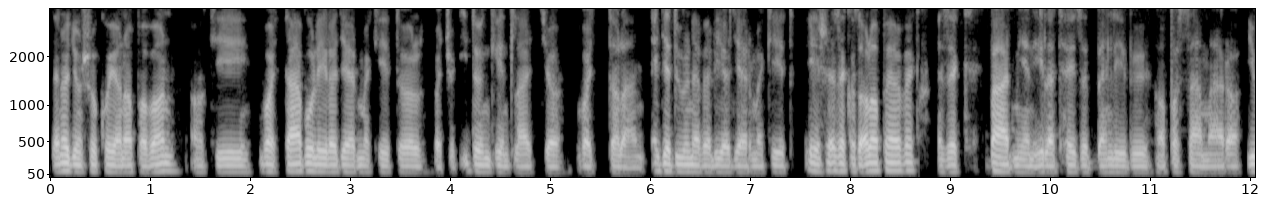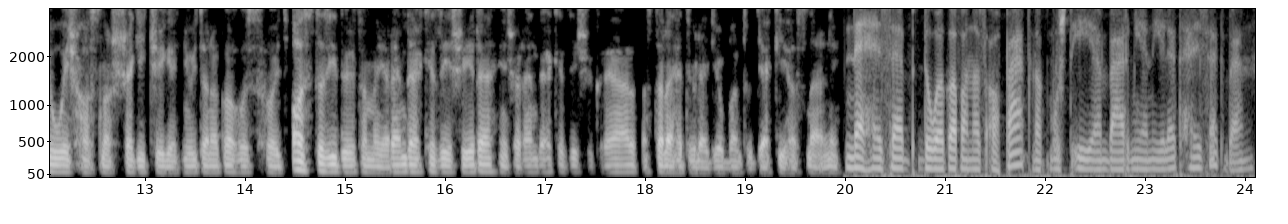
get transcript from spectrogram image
de nagyon sok olyan apa van, aki vagy távol él a gyermekétől, vagy csak időnként látja, vagy talán egyedül neveli a gyermekét, és ezek az alapelvek, ezek bármilyen élethelyzetben lévő apa számára jó és hasznos segítséget nyújtanak ahhoz, hogy azt az időt, amely a rendelkezésére és a rendelkezésére rendelkezésükre áll, azt a lehető legjobban tudják kihasználni. Nehezebb dolga van az apáknak most ilyen bármilyen élethelyzetben?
